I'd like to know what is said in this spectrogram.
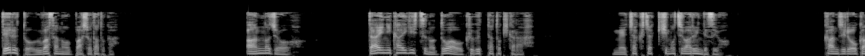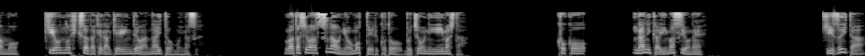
出ると噂の場所だとか。案の定、第二会議室のドアをくぐった時から、めちゃくちゃ気持ち悪いんですよ。感じるお感も気温の低さだけが原因ではないと思います。私は素直に思っていることを部長に言いました。ここ、何かいますよね気づいた？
